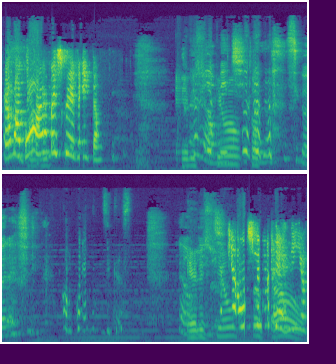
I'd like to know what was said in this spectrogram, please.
É uma boa arma pra escrever, então. Eles tinham, Realmente, to- senhor F. eles tinham Que é o último total, caderninho.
